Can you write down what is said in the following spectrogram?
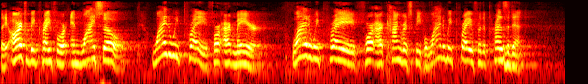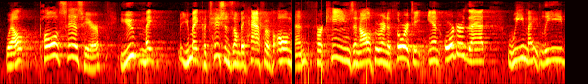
They are to be prayed for, and why so? Why do we pray for our mayor? Why do we pray for our congresspeople? Why do we pray for the president? Well, Paul says here, you make you make petitions on behalf of all men, for kings and all who are in authority, in order that we may lead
